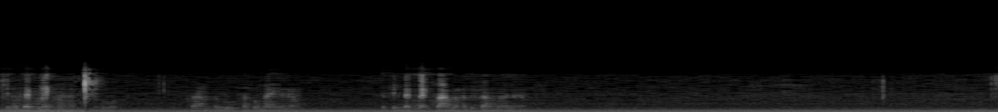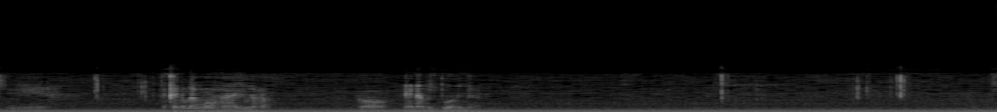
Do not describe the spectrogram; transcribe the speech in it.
เขียนว่าแบ็กแม็กนะครับสามต้องดูกันตรงไหนนะครับ จะเป็นแบ็กแม็กสามนะครับที่สั่งมานะครับ โอเคถ้าใครกำลังมองหาอยู่นะครับ ก็แนะนำอีกตัวหนึ่งนะครับโอเค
